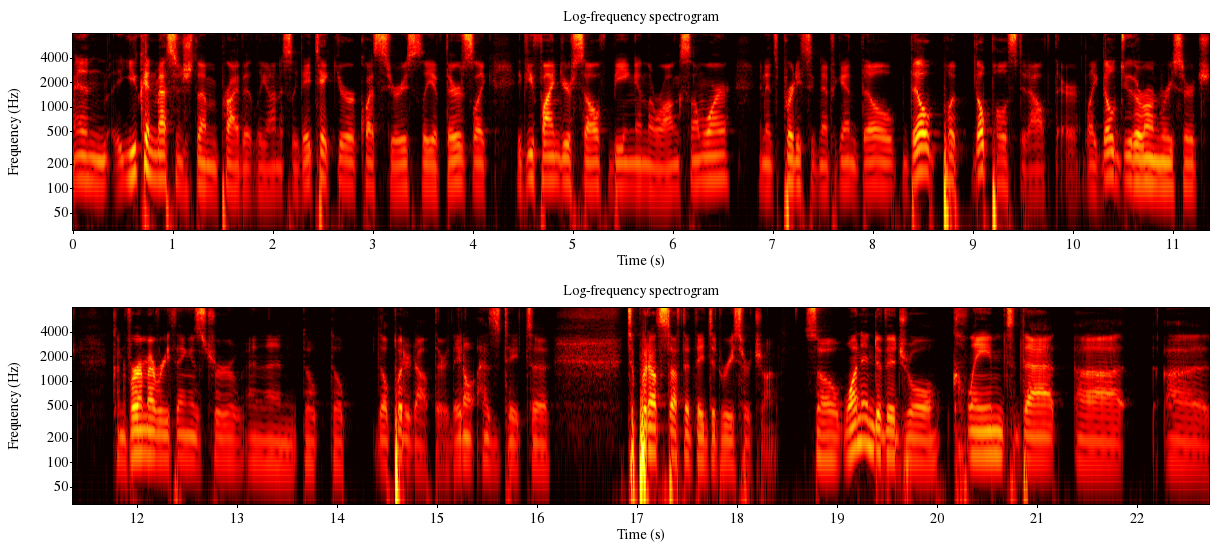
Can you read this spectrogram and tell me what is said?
and you can message them privately honestly. They take your request seriously. If there's like if you find yourself being in the wrong somewhere and it's pretty significant they'll they'll put they'll post it out there. Like they'll do their own research confirm everything is true and then they'll they'll they'll put it out there. They don't hesitate to to put out stuff that they did research on. So one individual claimed that uh, uh,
